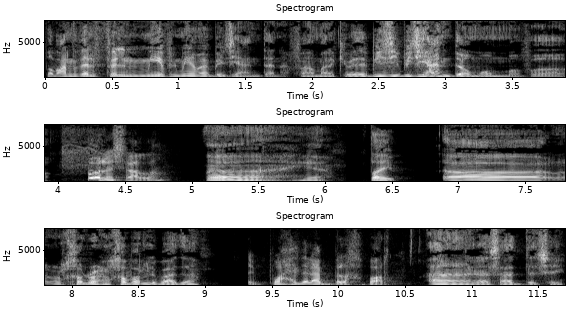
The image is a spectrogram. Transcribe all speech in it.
طبعا ذا الفيلم 100% ما بيجي عندنا فاهم كيف؟ إذا بيجي بيجي عندهم هم ف قول إن شاء الله. آه yeah طيب آه نروح الخبر اللي بعده. طيب واحد يلعب بالأخبار. أنا جالس أعدل شيء.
